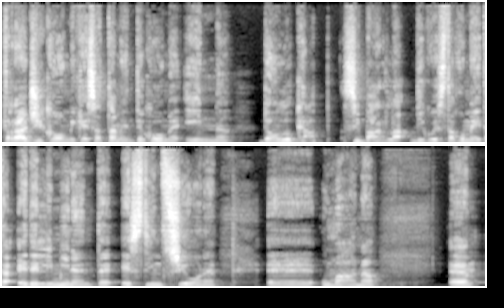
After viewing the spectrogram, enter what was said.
tragicomica, esattamente come in Don't Look Up si parla di questa cometa e dell'imminente estinzione eh, umana. Eh,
